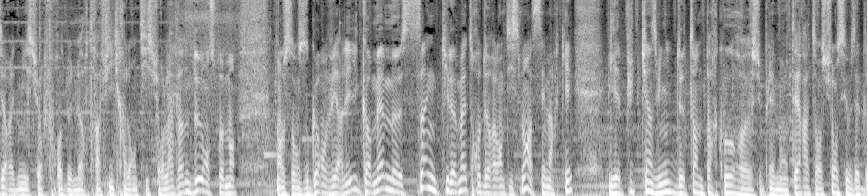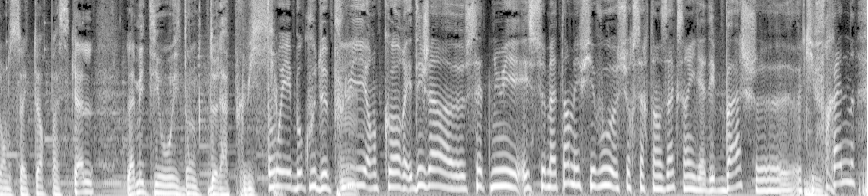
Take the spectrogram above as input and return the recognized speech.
6h30 sur France Bleu Nord. Trafic ralenti sur la 22 en ce moment dans le sens Gand vers Lille. Quand même 5 km de ralentissement assez marqué. Il y a plus de 15 minutes de temps de parcours euh, supplémentaire. Attention si vous êtes dans le secteur Pascal. La météo est donc de la pluie. Oui, beaucoup de pluie mmh. encore. Et déjà euh, cette nuit et ce matin, méfiez-vous euh, sur certains axes. Hein, il y a des bâches qui mmh. freinent mmh.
